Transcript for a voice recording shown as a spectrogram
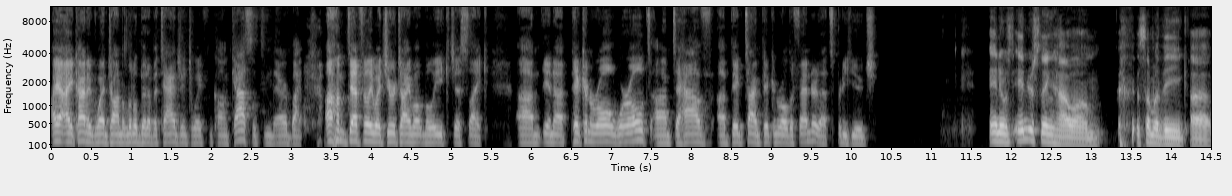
I, I kind of went on a little bit of a tangent away from Colin Castleton there, but um, definitely what you were talking about, Malik, just like um, in a pick and roll world, um, to have a big time pick and roll defender, that's pretty huge. And it was interesting how um some of the uh,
